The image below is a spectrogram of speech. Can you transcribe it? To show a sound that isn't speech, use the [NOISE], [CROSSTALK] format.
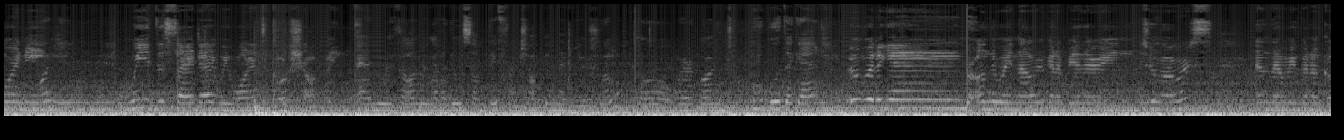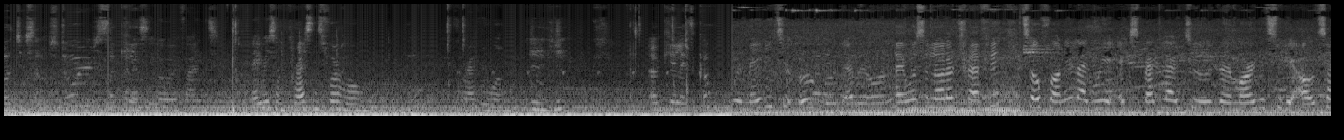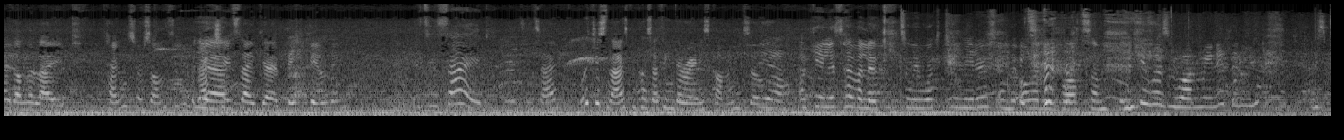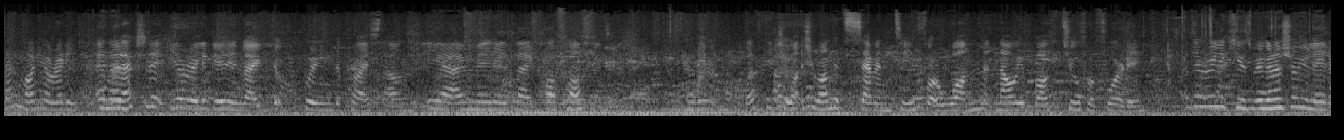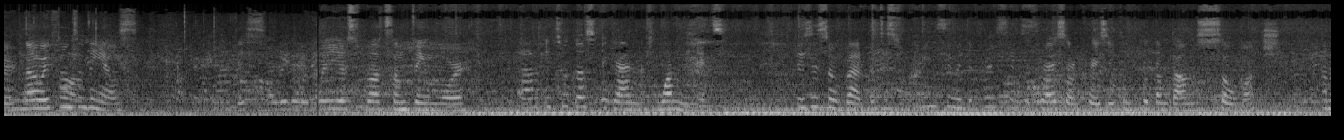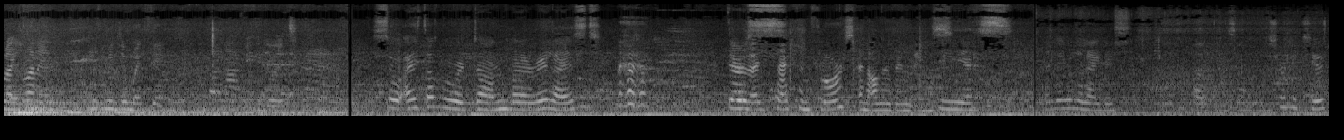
morning. Morning. We decided we wanted to go shopping. And we thought we are gonna do some different shopping than usual. So we're going to Ubud again. Ubud again. We're on the way now. We're gonna be there in two hours, and then we're gonna go to some stores. Okay. gonna see what we find. Maybe some presents for home. For everyone. Mhm. Okay, let's go. We made it to Ubud, everyone. There was a lot of traffic. It's so funny, like we expect like to the markets to be outside on the like tents or something, but Yeah. actually it's like a big building. It's inside. It's inside, which is nice because I think the rain is coming. So Yeah. Okay, let's have a look. So we walked two meters and we already [LAUGHS] bought something. it was one minute and we we spent money already. And but actually, you're really good in like putting the price down. Yeah, I made it like half half. What did- What did she want? She wanted 70 for one. Now we bought two for 40. But they're really cute. We're gonna show you later. Now we found something else. This. We just bought something more. Um, it took us again one minute. This is so bad, but it's crazy with the prices. The prices are crazy. You can put them down so much. I'm like, running. Let me do my thing. You can do it. So I thought we were done, but I realized [LAUGHS] There are like second floors and other buildings. yes, And I really like this. it's really cute.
